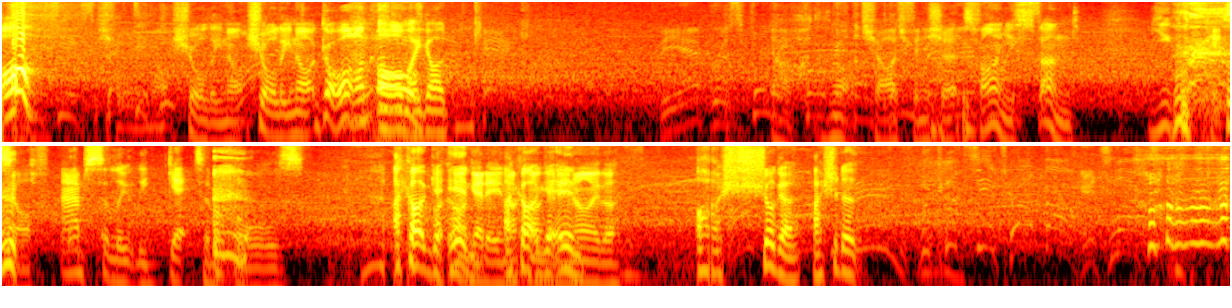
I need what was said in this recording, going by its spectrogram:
Oh. Surely not. Surely not. Surely not. Go on. Oh, oh my god not a charge finisher. It's fine. You're stunned. You can piss off. Absolutely get to the balls. I can't get I get can't in. get in. I can't, get, in. either. Oh sugar. I should have. You couldn't see a tap out.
